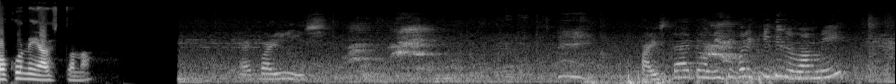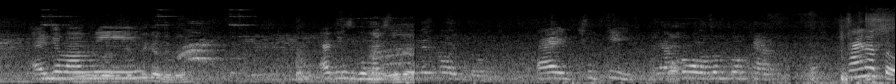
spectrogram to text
কখনোই আসতো না পারিস পারিসটা তোমার নিতে পারি কি দিবে মাম্মি এই যে মাম্মি অ্যাটলিস্ট এই ছুটি খায় না তো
